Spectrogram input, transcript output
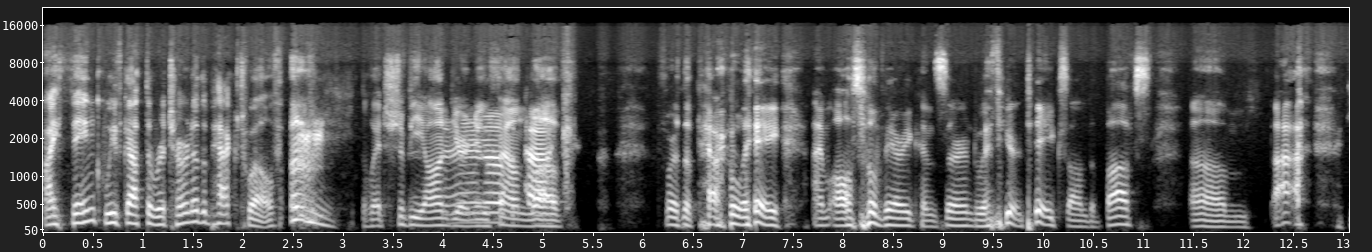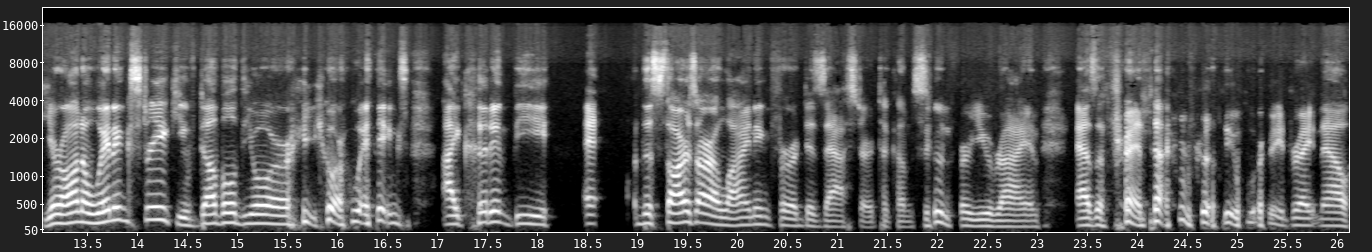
I think we've got the return of the Pac-12, which should be on your newfound love for the parlay, I'm also very concerned with your takes on the Buffs. Um, ah, you're on a winning streak. You've doubled your your winnings. I couldn't be. The stars are aligning for a disaster to come soon for you, Ryan. As a friend, I'm really worried right now.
